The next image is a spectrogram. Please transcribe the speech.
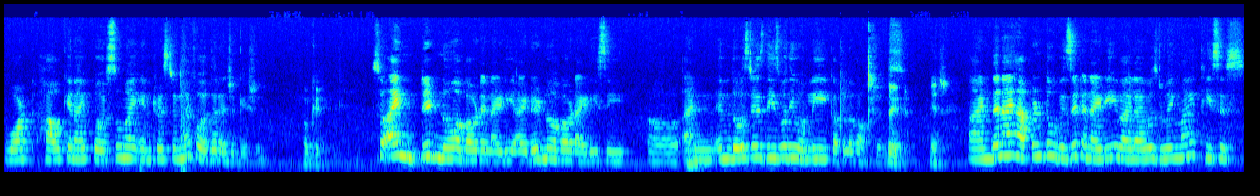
what, how can I pursue my interest in my further education. Okay. So I did know about NID, I did know about IDC, uh, and in those days these were the only couple of options. Right. Yes. And then I happened to visit NID while I was doing my thesis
